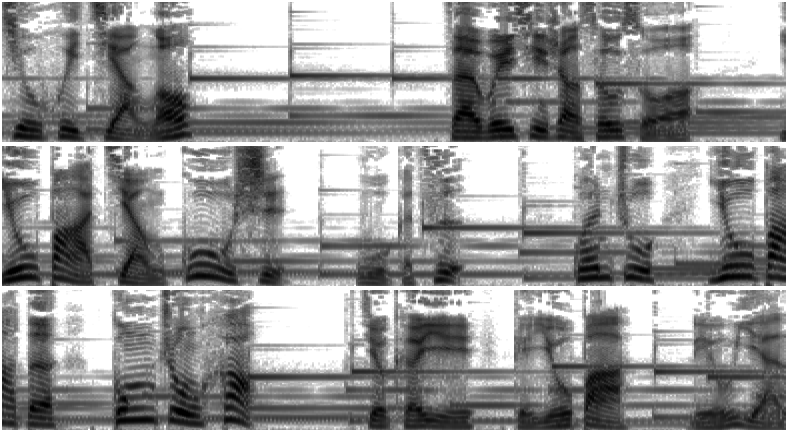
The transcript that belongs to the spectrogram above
就会讲哦。在微信上搜索“优爸讲故事”五个字，关注优爸的公众号，就可以给优爸留言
